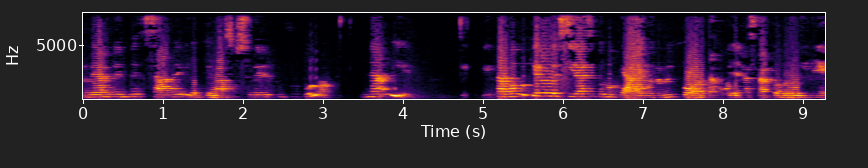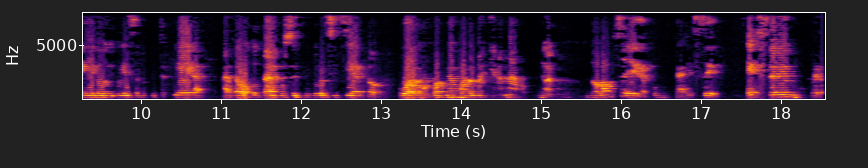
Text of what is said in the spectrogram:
realmente sabe lo que va a suceder en un futuro. Nadie tampoco quiero decir así como que, ay, bueno, no importa, me voy a gastar todo el dinero y voy a hacer lo que yo quiera, al cabo total, pues el futuro es incierto, o a lo mejor me muero mañana. No, no, no vamos a llegar como a ese extremo, ¿verdad?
